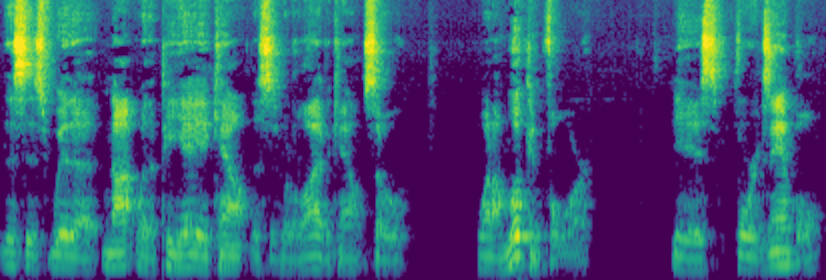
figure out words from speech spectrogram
this is with a not with a PA account. This is with a live account. So what I'm looking for is, for example,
